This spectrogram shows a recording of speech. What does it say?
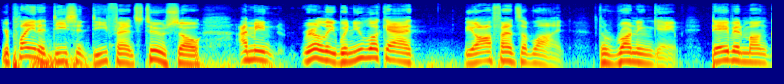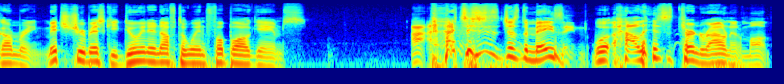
you're playing a decent defense too. So, I mean, really, when you look at the offensive line, the running game, David Montgomery, Mitch Trubisky doing enough to win football games. I, is just amazing how this turned around in a month.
